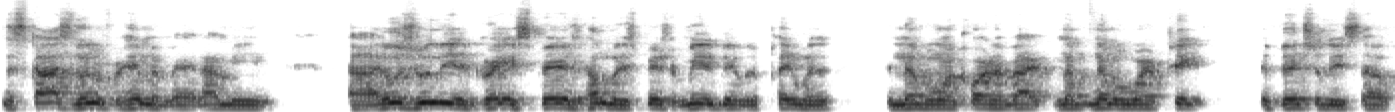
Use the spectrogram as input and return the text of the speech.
the sky's the limit for him, and man. I mean, uh, it was really a great experience, humble experience for me to be able to play with the number one quarterback, number, number one pick eventually. So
